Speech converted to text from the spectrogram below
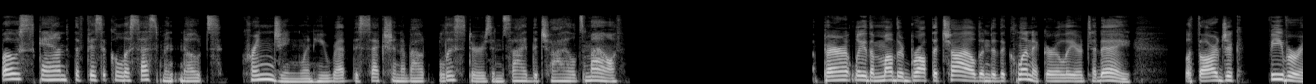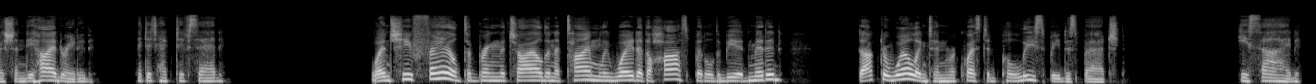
Bo scanned the physical assessment notes, cringing when he read the section about blisters inside the child's mouth. Apparently, the mother brought the child into the clinic earlier today, lethargic, feverish, and dehydrated, the detective said. When she failed to bring the child in a timely way to the hospital to be admitted, Dr. Wellington requested police be dispatched. He sighed.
